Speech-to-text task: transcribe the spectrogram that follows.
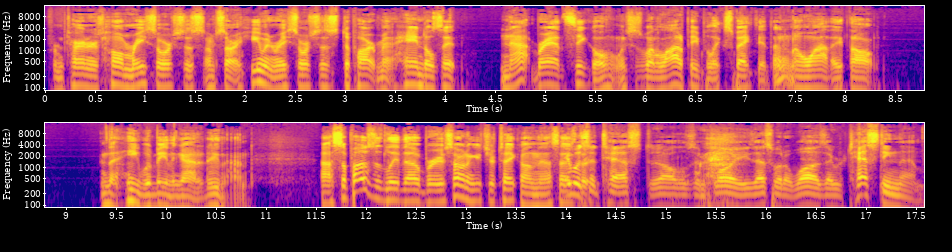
from Turner's Home Resources, I'm sorry, Human Resources Department handles it, not Brad Siegel, which is what a lot of people expected. I don't know why they thought that he would be the guy to do that. Uh, supposedly, though, Bruce, I want to get your take on this. As it was a test to all those employees. That's what it was. They were testing them.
